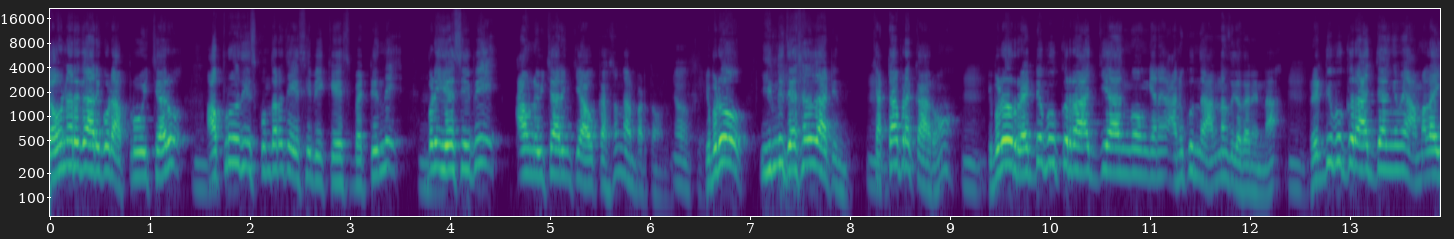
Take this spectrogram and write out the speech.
గవర్నర్ గారికి కూడా అప్రూవ్ ఇచ్చారు. అప్రూవ్ తీసుకున్న తర్వాత ఏసీబీ కేసు పెట్టింది. ఇప్పుడు ఏసీబీ ఆమెను విచారించే అవకాశం కనపడతా ఉంది. ఓకే, ఇప్పుడు ఇన్ని దశలు దాటింది. చట్టా ప్రకారం ఇప్పుడు రెడ్ బుక్ రాజ్యాంగం అని అనుకుంది అన్నది కదా నిన్న. రెడ్ బుక్ రాజ్యాంగమే అమలై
